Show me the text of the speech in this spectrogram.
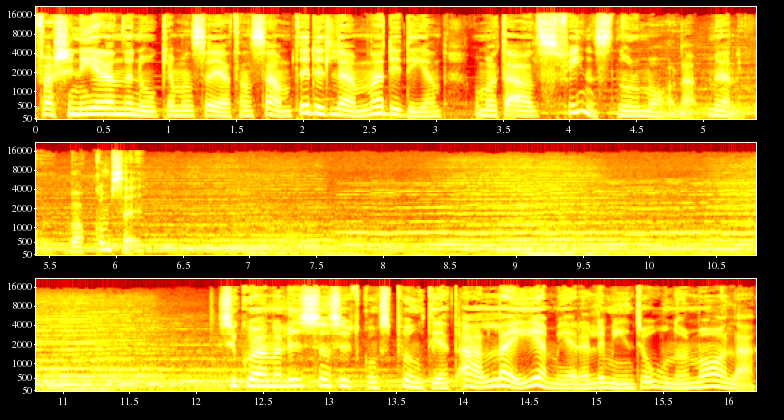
Fascinerande nog kan man säga att han samtidigt lämnade idén om att det alls finns normala människor bakom sig. Psykoanalysens utgångspunkt är att alla är mer eller mindre onormala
